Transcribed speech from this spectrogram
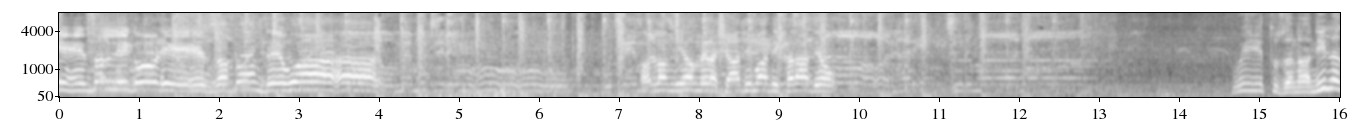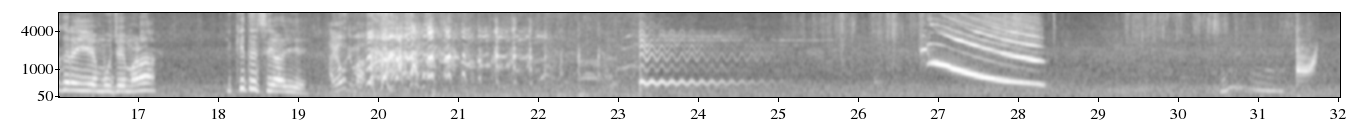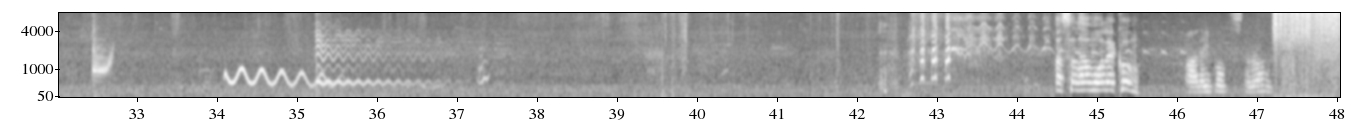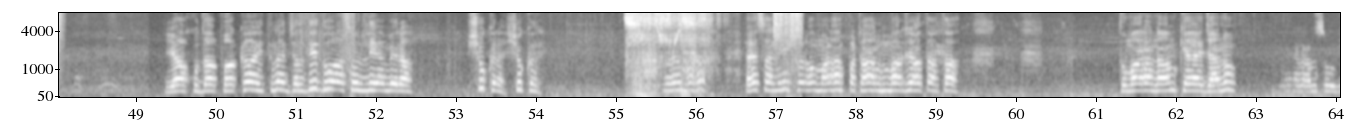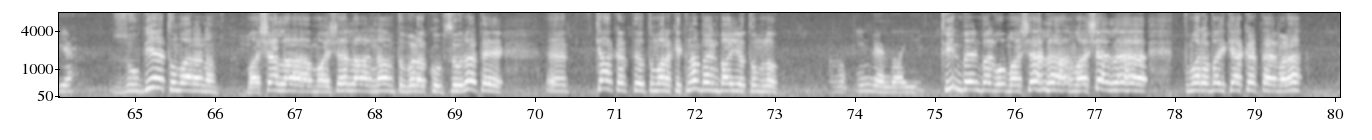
झाली गोडी जबान देवाल अल्लाह मियाँ मेरा शादी मादी करा दो वो ये तो जनानी लग रही है मुझे मड़ा ये किधर से आई है अस्सलाम वालेकुम या खुदा पाका इतना जल्दी दुआ सुन लिया मेरा शुक्र है शुक्र ऐसा नहीं करो मड़ा पठान मर जाता था तुम्हारा नाम क्या है जानो? मेरा नाम सूबिया। जूबिया है तुम्हारा नाम? माशाल्लाह माशाल्लाह नाम तो बड़ा खूबसूरत है। ए, क्या करते हो? तुम्हारा कितना बहन भाई हो तुम लोग? तीन बहन भाई हैं। तीन बहन भाई वो माशाल्लाह माशाल्लाह। तुम्हारा भाई क्या करता है मड़ा?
